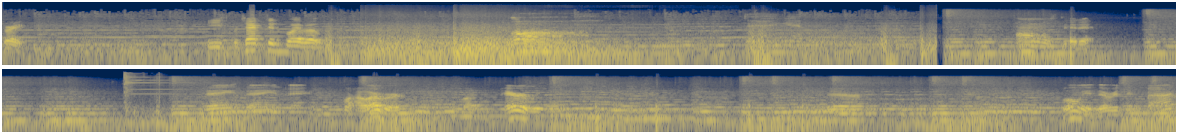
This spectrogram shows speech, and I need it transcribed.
Great. He's protected by about... Oh! However, if I repair everything, there. Well, we have everything back.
